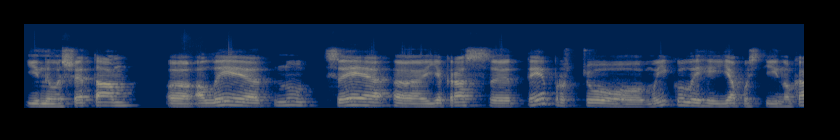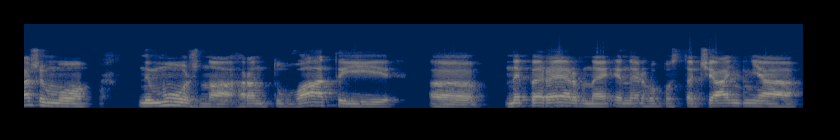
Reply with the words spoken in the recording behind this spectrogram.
і не лише там. Е, Але ну це е, якраз те, про що мої колеги і я постійно кажемо: не можна гарантувати е, неперервне енергопостачання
